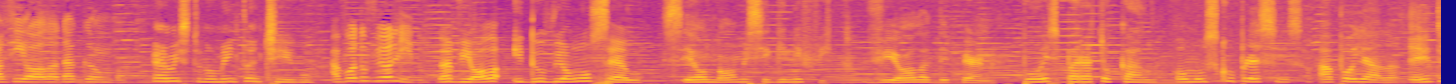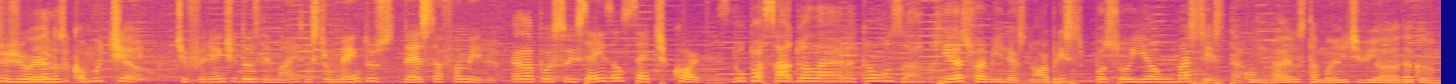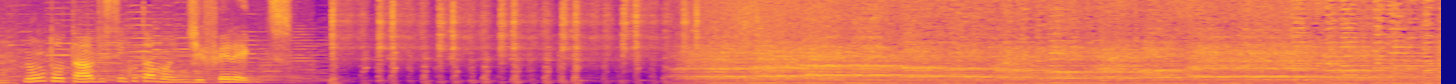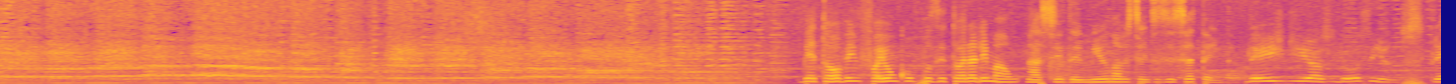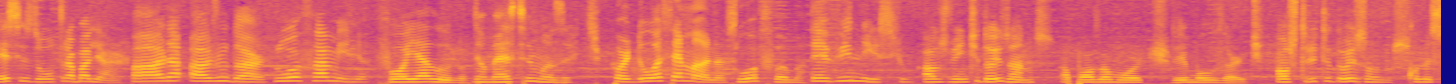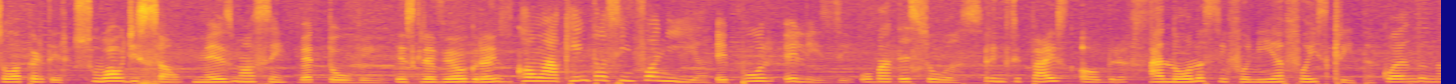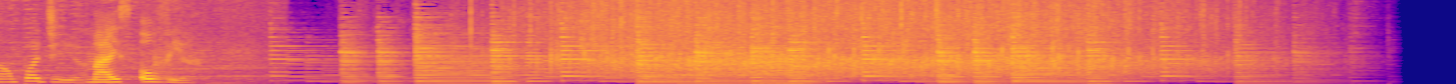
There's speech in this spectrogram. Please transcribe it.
A viola da gamba. É um instrumento antigo. Avô do violino. Da viola e do violoncelo. Seu nome significa viola de perna pois para tocá-lo, o músico precisa apoiá-la entre os joelhos como cello. Diferente dos demais instrumentos desta família, ela possui seis ou sete cordas. No passado, ela era tão usada que as famílias nobres possuíam uma cesta com vários tamanhos de viola da gama, num total de cinco tamanhos diferentes. Beethoven foi um compositor alemão, nascido em 1970. Desde os 12 anos, precisou trabalhar para ajudar sua família. Foi aluno do mestre Mozart por duas semanas. Sua fama teve início aos 22 anos, após a morte de Mozart. Aos 32 anos, começou a perder sua audição. Mesmo assim, Beethoven escreveu grandes com a Quinta Sinfonia e por Elise, uma de suas principais obras. A Nona Sinfonia foi escrita quando não podia mais ouvir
